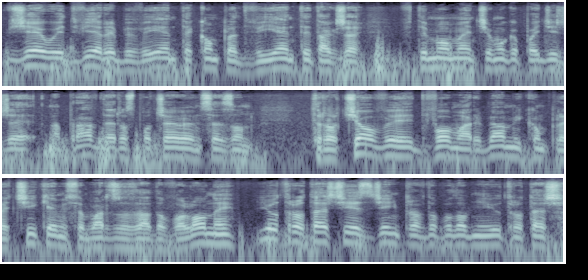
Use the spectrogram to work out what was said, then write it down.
wzięły dwie ryby wyjęte, komplet wyjęty, także w tym momencie mogę powiedzieć, że naprawdę rozpocząłem sezon trociowy, dwoma rybami, komplecikiem, jestem bardzo zadowolony. Jutro też jest dzień, prawdopodobnie jutro też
